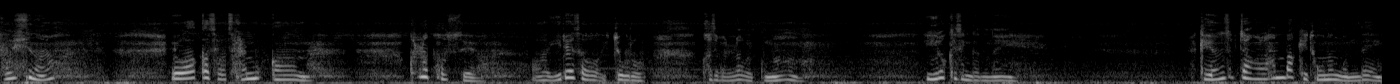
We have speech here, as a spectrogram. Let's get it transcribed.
보이시나요? 이거 아까 제가 잘못 간 클럽하우스예요. 아 이래서 이쪽으로 가지 말라고 했구나 이렇게 생겼네 이렇게 연습장을 한 바퀴 도는 건데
